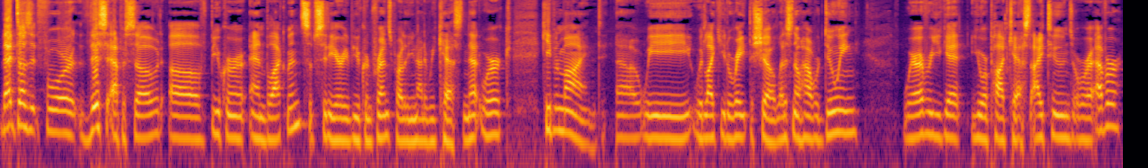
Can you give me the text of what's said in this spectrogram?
That does it for this episode of Bucher and Blackmon, subsidiary Bucher and Friends, part of the United WeCast Network. Keep in mind, uh, we would like you to rate the show. Let us know how we're doing wherever you get your podcast, iTunes or wherever.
